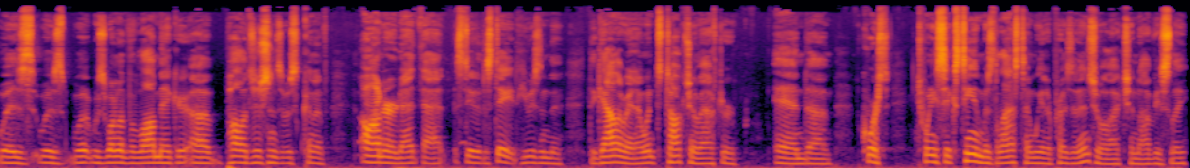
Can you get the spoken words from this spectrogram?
was was was one of the lawmaker uh, politicians that was kind of honored at that State of the State. He was in the, the gallery, and I went to talk to him after. And uh, of course, 2016 was the last time we had a presidential election, obviously,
